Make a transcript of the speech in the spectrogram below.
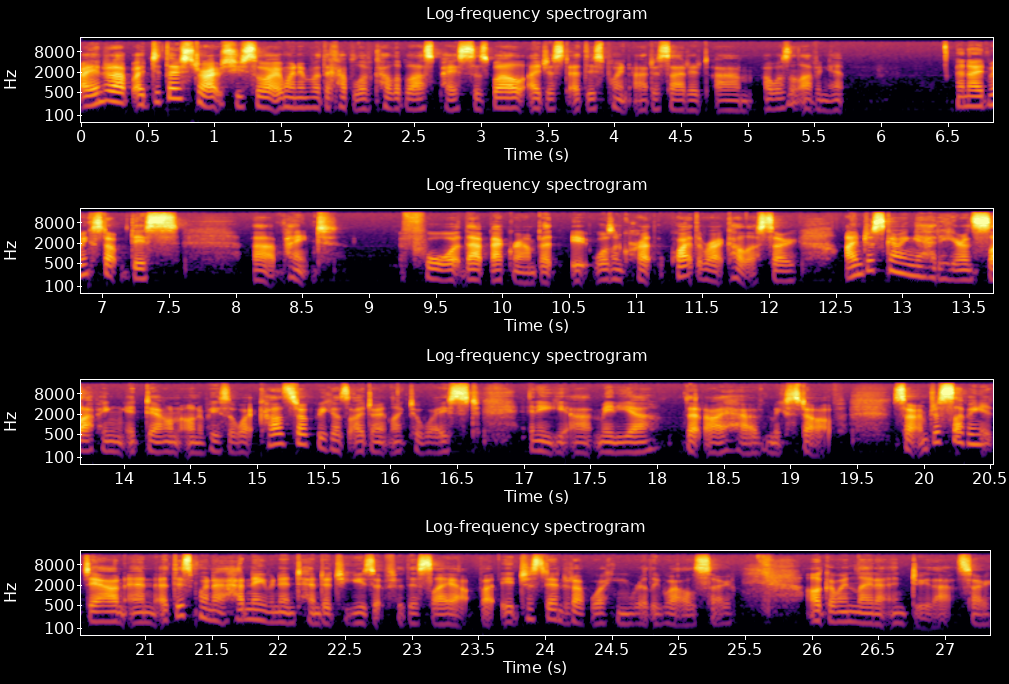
I ended up, I did those stripes you saw, I went in with a couple of Colour Blast pastes as well. I just, at this point, I decided um, I wasn't loving it. And I'd mixed up this uh, paint for that background, but it wasn't quite, the right color. So I'm just going ahead here and slapping it down on a piece of white cardstock because I don't like to waste any uh, media that I have mixed up. So I'm just slapping it down and at this point I hadn't even intended to use it for this layout, but it just ended up working really well. So I'll go in later and do that. So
